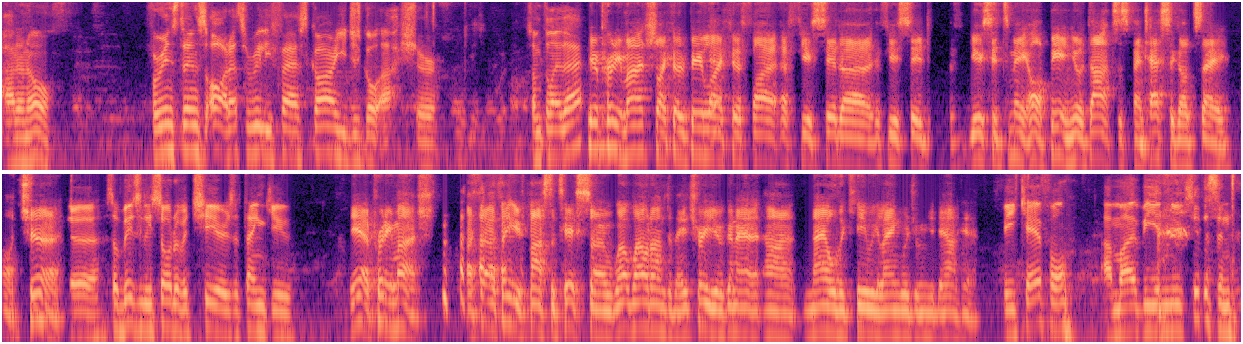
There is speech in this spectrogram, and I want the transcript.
I don't know for instance, oh, that's a really fast car. You just go, ah, sure, something like that. Yeah, pretty much. Like it would be like if I if you said uh, if you said if you said to me, oh, Ben, your darts is fantastic. I'd say, oh, sure. Yeah. So basically, sort of a cheers, a thank you. Yeah, pretty much. I, th- I, think you've passed the test. So well, well done, Dimitri. You're going to uh, nail the Kiwi language when you're down here. Be careful. I might be a new citizen.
